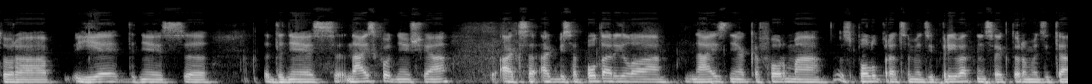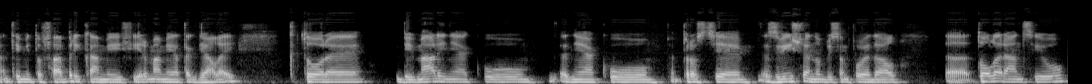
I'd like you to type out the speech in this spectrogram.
ktorá je dnes, dnes najschodnejšia, ak, sa, ak by sa podarila nájsť nejaká forma spolupráce medzi privátnym sektorom, medzi týmito fabrikami, firmami a tak ďalej, ktoré by mali nejakú, nejakú proste zvýšenú, by som povedal, e, toleranciu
